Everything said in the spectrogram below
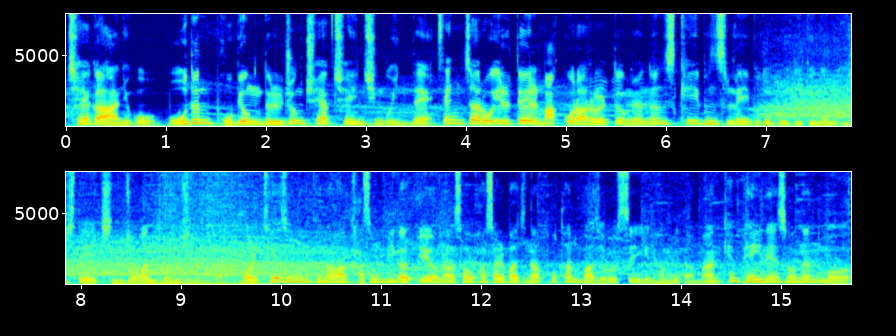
체가 아니고 모든 보병들 중 최악체인 친구인데 생짜로 1대1 막고라를 뜨면은 스케이븐 슬레이브도 못 이기는 이 시대의 진정한 병신입니다. 멀티에서는 그나마 가성비가 뛰어나서 화살바지나 포탄바지로 쓰이긴 합니다만 캠페인에서는 뭐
